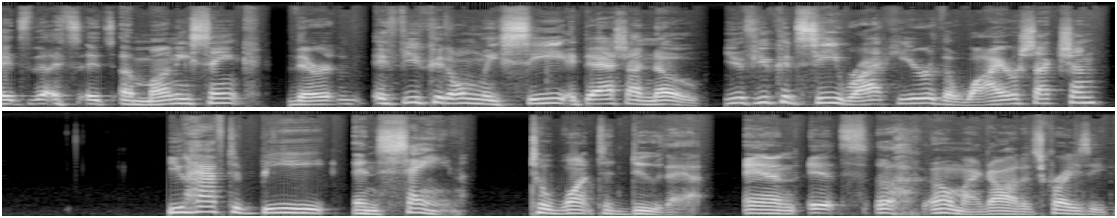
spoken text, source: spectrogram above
It's it's it's a money sink. There, if you could only see Dash, I know. If you could see right here the wire section, you have to be insane to want to do that. And it's ugh, oh my god, it's crazy.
